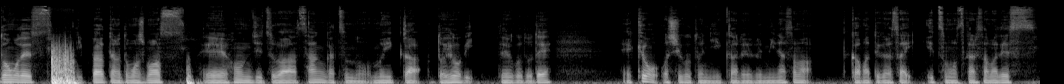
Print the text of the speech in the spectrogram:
どうもです。いっぱいあったなと申します。えー、本日は3月の6日土曜日ということで、えー、今日お仕事に行かれる皆様、頑張ってください。いつもお疲れ様です。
